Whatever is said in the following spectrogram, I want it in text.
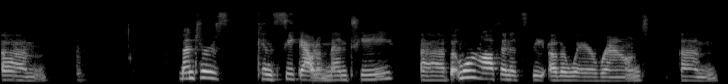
Um, mentors can seek out a mentee, uh, but more often it's the other way around. Um,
